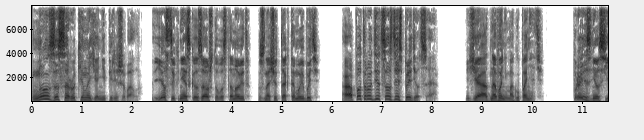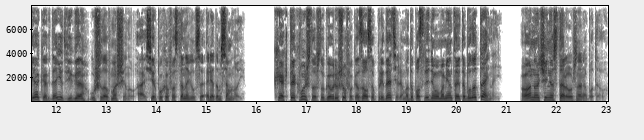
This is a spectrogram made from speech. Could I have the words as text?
Но за Сорокина я не переживал. Если князь сказал, что восстановит, значит, так тому и быть. А потрудиться здесь придется. Я одного не могу понять. Произнес я, когда Едвига ушла в машину, а Серпухов остановился рядом со мной. Как так вышло, что Гаврюшов оказался предателем, а до последнего момента это было тайной? Он очень осторожно работал.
